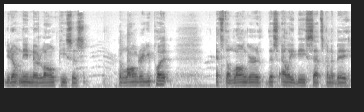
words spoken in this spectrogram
You don't need no long pieces. The longer you put, it's the longer this LED set's going to be.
